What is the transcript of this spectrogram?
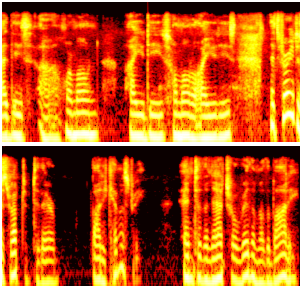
had these uh, hormone IUDs, hormonal IUDs. It's very disruptive to their body chemistry and to the natural rhythm of the body.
